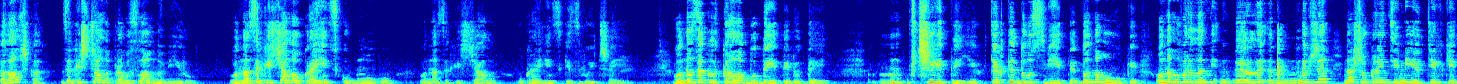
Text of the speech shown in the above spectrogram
Галшка захищала православну віру, вона захищала українську мову, вона захищала українські звичаї. Вона закликала будити людей, вчити їх, тягти до освіти, до науки. Вона говорила, «Ні, е, ли- невже наші українці вміють тільки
